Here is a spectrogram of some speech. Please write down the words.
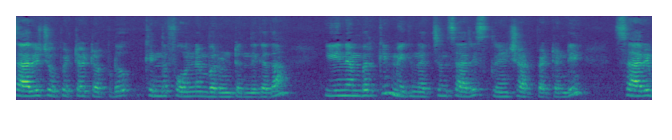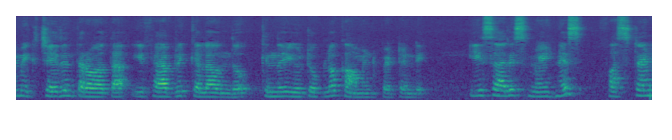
శారీ చూపెట్టేటప్పుడు కింద ఫోన్ నెంబర్ ఉంటుంది కదా ఈ నెంబర్కి మీకు నచ్చిన శారీ స్క్రీన్ షాట్ పెట్టండి. శారీ మీకు చేరిన తర్వాత ఈ ఫ్యాబ్రిక్ ఎలా ఉందో కింద యూట్యూబ్లో కామెంట్ పెట్టండి. ఈ saris maintenance first time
